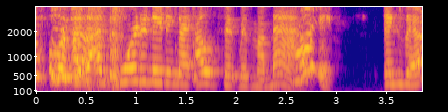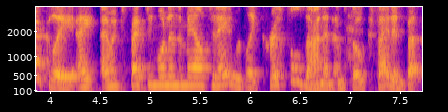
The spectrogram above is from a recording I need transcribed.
absolutely. I'm, I'm, coordinating my outfit with my mask. Right. exactly. I, I'm expecting one in the mail today with like crystals on it. I'm so excited, but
